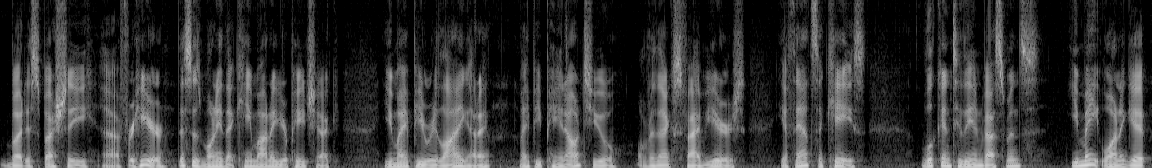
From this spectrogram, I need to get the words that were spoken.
But especially uh, for here, this is money that came out of your paycheck. You might be relying on it, might be paying out to you over the next five years. If that's the case, look into the investments. You might want to get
